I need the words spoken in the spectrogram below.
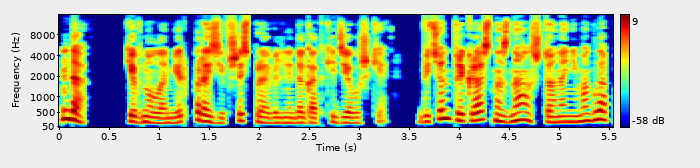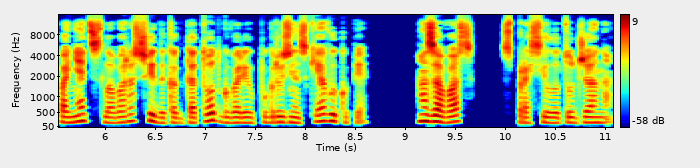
«Да», — кивнул Амир, поразившись правильной догадке девушки. Ведь он прекрасно знал, что она не могла понять слова Рашида, когда тот говорил по-грузински о выкупе. «А за вас?» — спросила тут же она.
